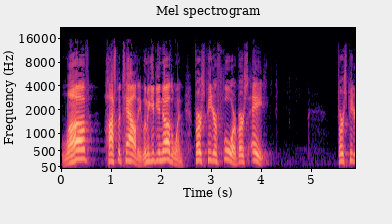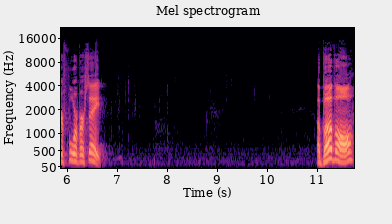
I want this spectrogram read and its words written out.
Love, hospitality. Let me give you another one. 1 Peter 4, verse 8. 1 Peter 4, verse 8. Above all,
